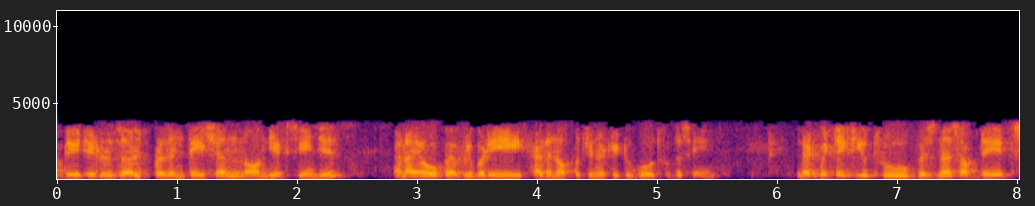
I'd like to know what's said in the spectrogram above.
updated result presentation on the exchanges, and I hope everybody had an opportunity to go through the same. Let me take you through business updates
